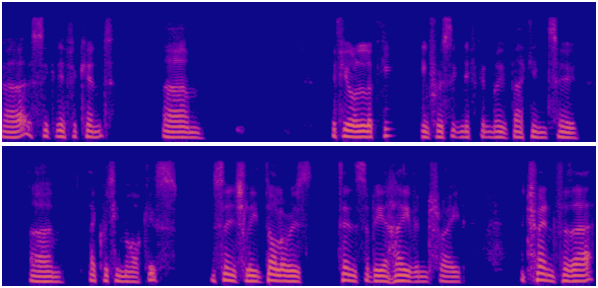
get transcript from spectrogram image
uh, significant, um, if you're looking for a significant move back into um, equity markets. Essentially, dollar is tends to be a haven trade. The trend for that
